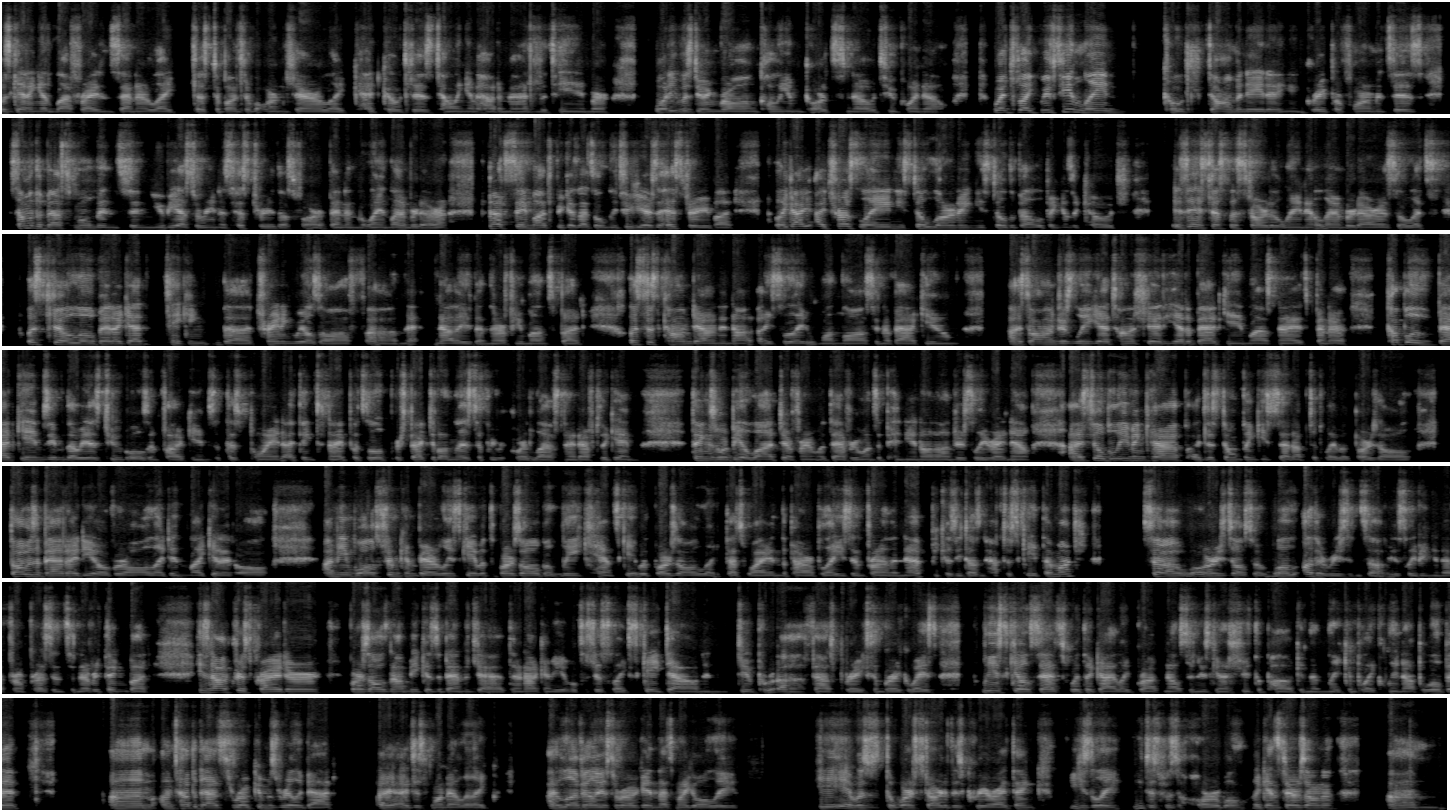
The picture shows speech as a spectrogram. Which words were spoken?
was getting it left, right, and center. Like just a bunch of armchair like head coaches telling him how to manage the team or what he was doing wrong, calling him Garth Snow 2.0. Which like we've seen Lane coach dominating and great performances. Some of the best moments in UBS Arena's history thus far have been in the Lane Lambert era. Not to say much because that's only two years of history, but like I, I trust Lane. He's still learning. He's still developing as a coach. It's, it's just the start of the Lane at Lambert era. So let's let's chill a little bit. I get taking the training wheels off um, now that he's been there a few months, but let's just calm down and not isolate one loss in a vacuum. I saw Anders Lee get a ton of shit. He had a bad game last night. It's been a couple of bad games, even though he has two goals in five games at this point. I think tonight puts a little perspective on this. If we record last night after the game, things would be a lot different with everyone's opinion on Anders Lee right now. I still believe in Cap. I just don't think he's set up to play with Barzal. Thought it was a bad idea overall. I didn't like it at all. I mean, Wahlstrom can barely skate with Barzal, but Lee can't skate with Barzal. Like that's why in the power play he's in front of the net because he doesn't have to skate that much. So, or he's also well, other reasons obviously being a net front presence and everything, but he's not Chris Kreider. Barzal's not Mika Zibanejad. They're not going to be able to just like skate down and do uh, fast breaks and breakaways. Lee's skill sets with a guy like Brock Nelson who's going to shoot the puck and then Lee can play clean up a little bit. Um, on top of that, Sorokin was really bad. I, I just want to like, I love Elias Sorokin. That's my goalie. He, it was the worst start of his career, I think, easily. He just was horrible against Arizona. Um,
